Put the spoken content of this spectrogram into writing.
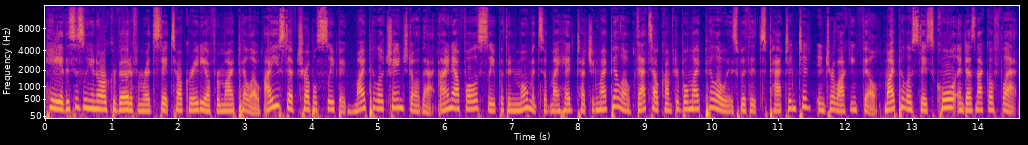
Hey, this is Leonora Cravota from Red State Talk Radio for My Pillow. I used to have trouble sleeping. My Pillow changed all that. I now fall asleep within moments of my head touching my pillow. That's how comfortable My Pillow is with its patented interlocking fill. My Pillow stays cool and does not go flat.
